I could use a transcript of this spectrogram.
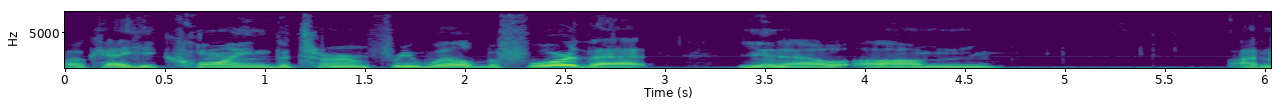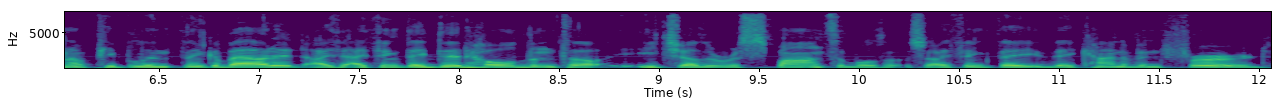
Okay, he coined the term free will. Before that, you know, um, I don't know, people didn't think about it. I, I, think they did hold them to each other responsible. So I think they, they kind of inferred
